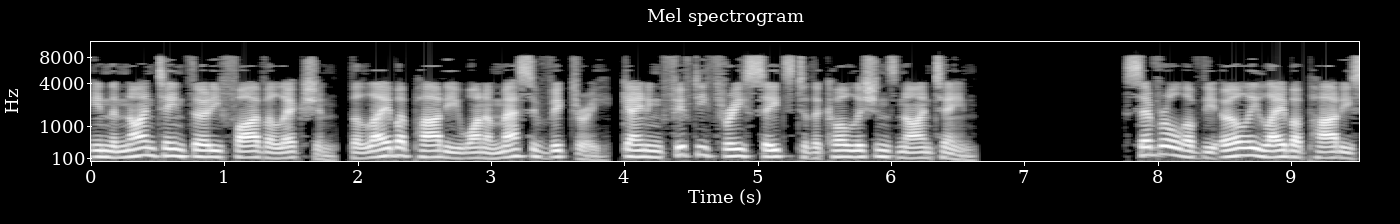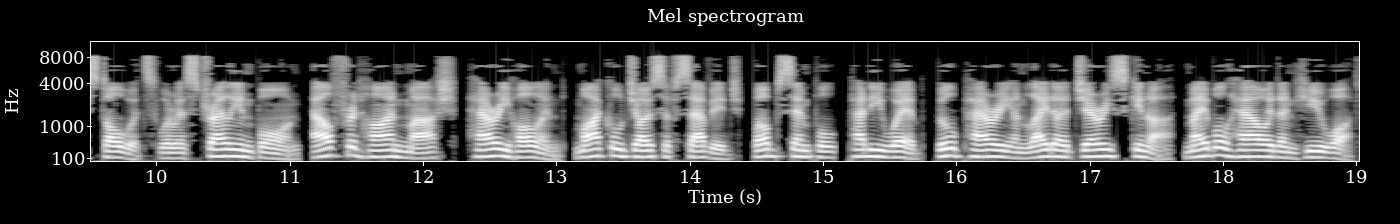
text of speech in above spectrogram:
In the 1935 election, the Labour Party won a massive victory, gaining 53 seats to the coalition's 19. Several of the early Labour Party stalwarts were Australian-born, Alfred Hindmarsh, Harry Holland, Michael Joseph Savage, Bob Semple, Paddy Webb, Bill Parry and later Jerry Skinner, Mabel Howard and Hugh Watt.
